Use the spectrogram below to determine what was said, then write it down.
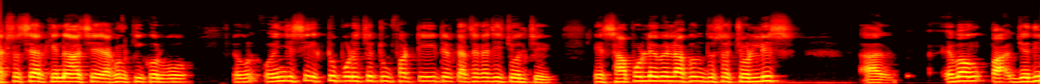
একশো শেয়ার কেনা আছে, এখন কি করব? এবং ওএনজিসি একটু পড়েছে টু ফর্টি এইটের কাছাকাছি চলছে। এর সাপোর্ট লেভেল রাখুন, দুশো চল্লিশ। আর, এবং যদি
